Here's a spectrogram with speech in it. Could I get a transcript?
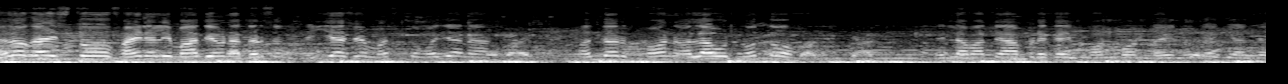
હેલો ગાઈસ તો ફાઇનલી મહાદેવના દર્શન થઈ ગયા છે, મસ્ત મજાના. અંદર ફોન અલાઉડ નહોતો. એટલા માટે આપણે કઈ ફોન ફોન લઈ નહોતા ગયા છે.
